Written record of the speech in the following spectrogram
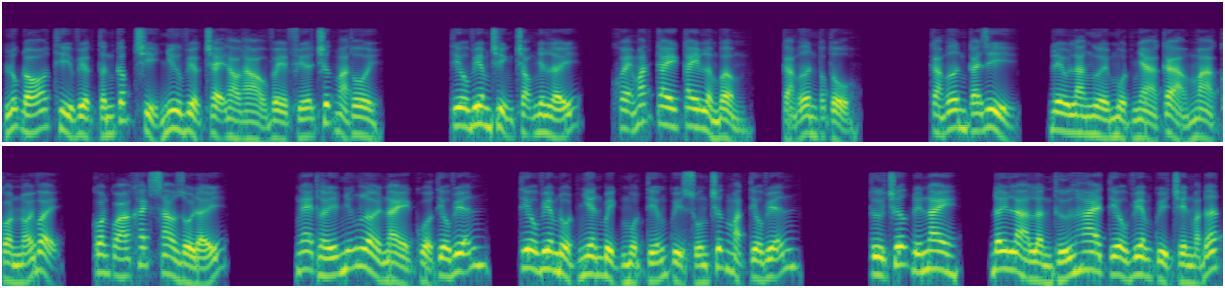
lúc đó thì việc tấn cấp chỉ như việc chạy hào hào về phía trước mà thôi. Tiêu viêm trịnh trọng nhân lấy, khoe mắt cay cay lẩm bẩm, cảm ơn tộc tổ. Cảm ơn cái gì, đều là người một nhà cả mà còn nói vậy, con quá khách sao rồi đấy. Nghe thấy những lời này của tiêu viễn, tiêu viêm đột nhiên bịch một tiếng quỳ xuống trước mặt tiêu viễn. Từ trước đến nay, đây là lần thứ hai tiêu viêm quỳ trên mặt đất.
